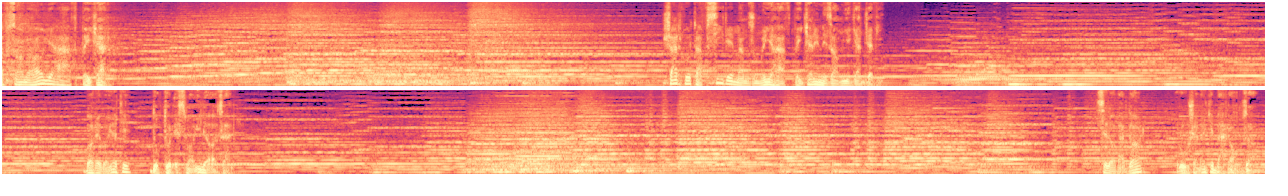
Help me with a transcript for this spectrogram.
افسانه های هفت پیکر. شرح و تفسیر منظومه هفت پیکر نظامی گنجوی. با روایت دکتر اسماعیل آذر. صدا بردار روشنک بهرامزاد.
